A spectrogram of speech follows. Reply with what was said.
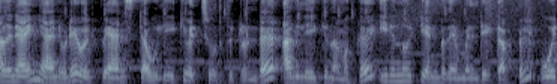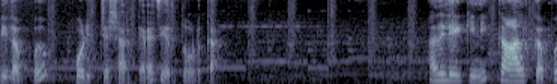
അതിനായി ഞാനിവിടെ ഒരു പാൻ സ്റ്റൗവിലേക്ക് വെച്ച് കൊടുത്തിട്ടുണ്ട്. അതിലേക്ക് നമുക്ക് ഇരുന്നൂറ്റി അൻപത് എം എല്ലിന്റെ കപ്പിൽ ഒരു കപ്പ് പൊടിച്ച ശർക്കര ചേർത്ത് കൊടുക്കാം. അതിലേക്ക് ഇനി കാൽ കപ്പ്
